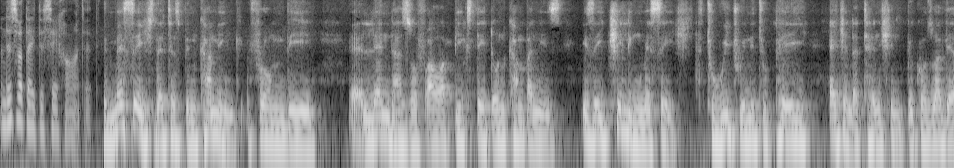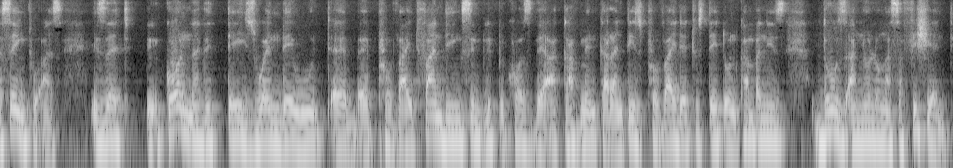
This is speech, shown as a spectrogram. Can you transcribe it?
En dis wat hy te sê gehad het. The message that has been coming from the uh, lenders of our big state-owned companies is a chilling message to which we need to pay urgent attention because what they are saying to us is that gone are the days when they would uh, uh, provide funding simply because there are government guarantees provided to state-owned companies. Those are no longer sufficient.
